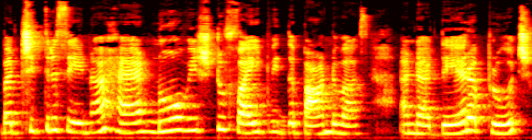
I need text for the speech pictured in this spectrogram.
But Chitrasena had no wish to fight with the Pandavas, and at their approach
